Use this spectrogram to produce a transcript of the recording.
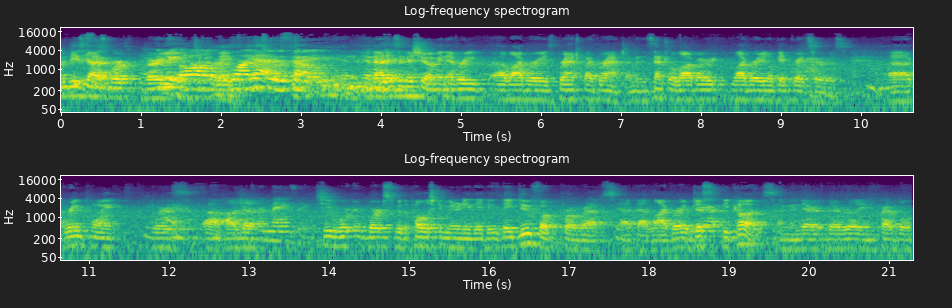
I mean, these guys work very We all intimately. want Yes. to come. And, and that is an issue. I mean, every uh, library is branch by branch. I mean, the central library library will get great service. Uh, Greenpoint, where's uh, Aja? Amazing. She wor- works with the Polish community. They do they do folk programs at that library just Yeah. because. I mean, they're they're really incredible.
